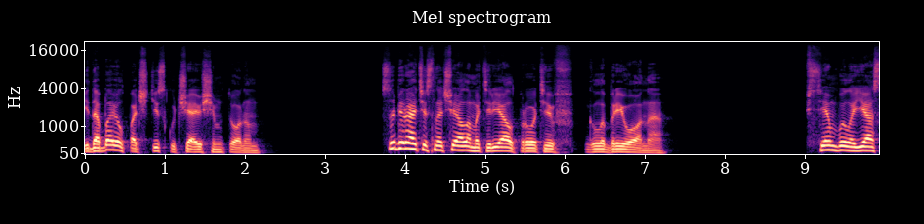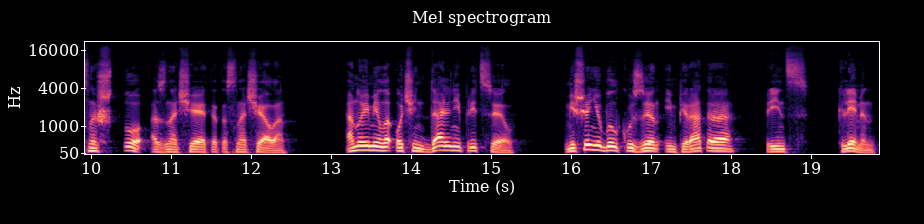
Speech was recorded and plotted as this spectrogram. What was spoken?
и добавил почти скучающим тоном. «Собирайте сначала материал против Глабриона». Всем было ясно, что означает это сначала. Оно имело очень дальний прицел. Мишенью был кузен императора, принц Клемент.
